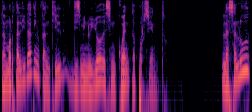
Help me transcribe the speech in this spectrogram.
La mortalidad infantil disminuyó de 50%. La salud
